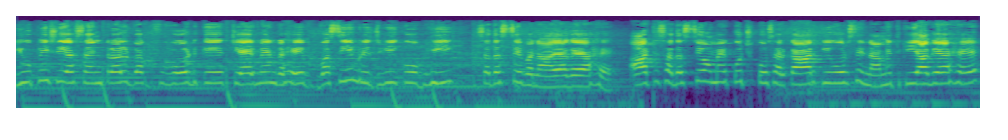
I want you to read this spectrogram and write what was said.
UP Shia Central Waqf Board के चेयरमैन रहे वसीम रिजवी को भी सदस्य बनाया गया है। आठ सदस्यों में कुछ को सरकार की ओर से नामित किया गया है,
